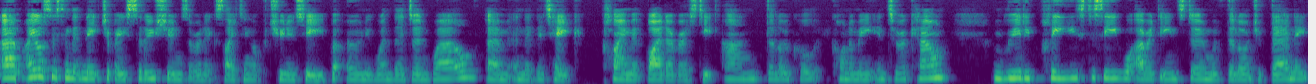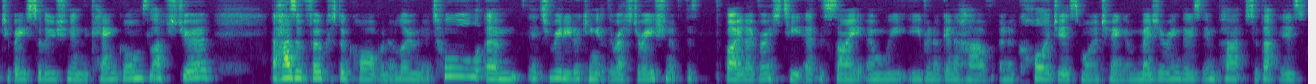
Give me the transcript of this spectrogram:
Um, I also think that nature based solutions are an exciting opportunity, but only when they're done well um, and that they take climate, biodiversity, and the local economy into account. I'm really pleased to see what Aberdeen's done with the launch of their nature based solution in the Cairngorms last year. It hasn't focused on carbon alone at all. Um, it's really looking at the restoration of the biodiversity at the site, and we even are going to have an ecologist monitoring and measuring those impacts. So that is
